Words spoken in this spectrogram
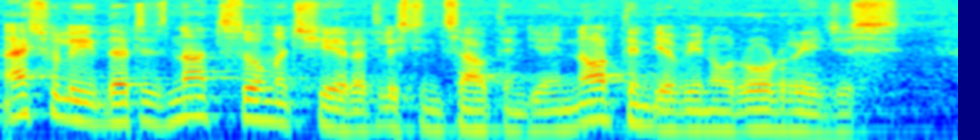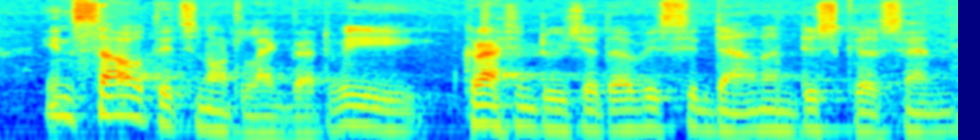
Actually, that is not so much here, at least in South India. In North India, we know road rages. In South, it's not like that. We crash into each other, we sit down and discuss and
